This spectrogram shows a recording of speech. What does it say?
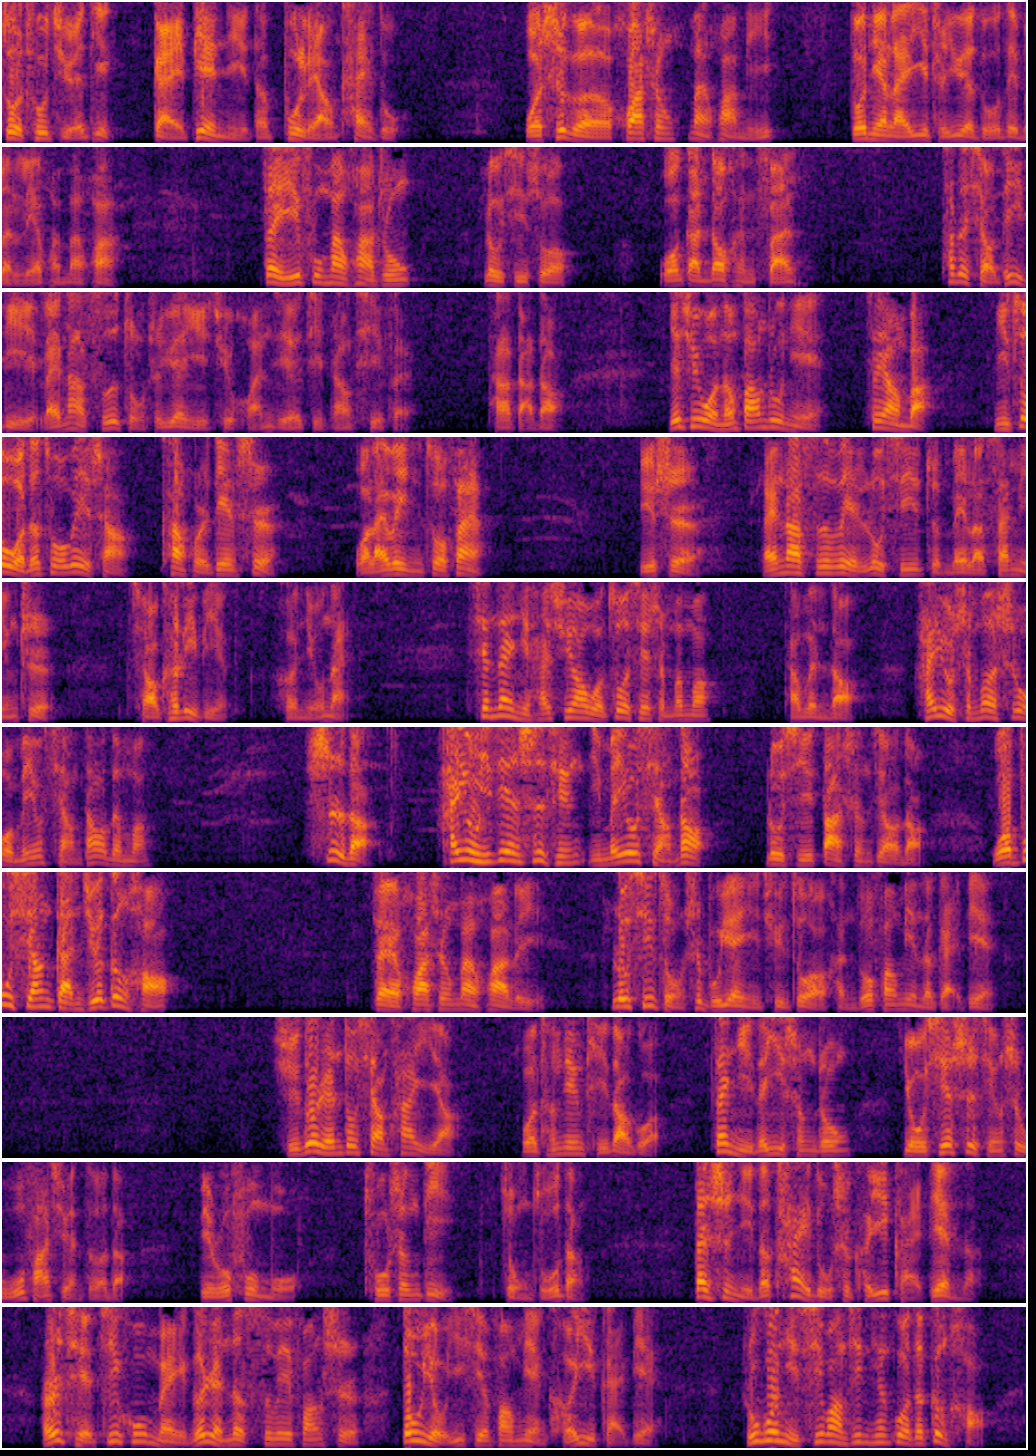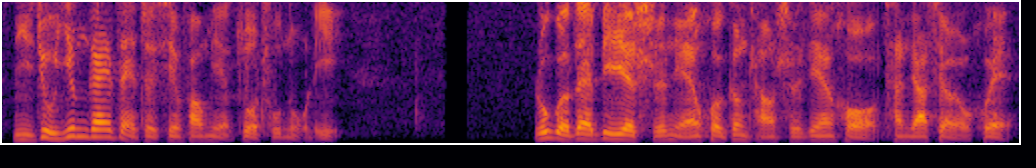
做出决定，改变你的不良态度。我是个花生漫画迷，多年来一直阅读这本连环漫画。在一幅漫画中，露西说：“我感到很烦。”他的小弟弟莱纳斯总是愿意去缓解紧张气氛。他答道：“也许我能帮助你。这样吧，你坐我的座位上看会儿电视，我来为你做饭。”于是。莱纳斯为露西准备了三明治、巧克力饼和牛奶。现在你还需要我做些什么吗？他问道。还有什么是我没有想到的吗？是的，还有一件事情你没有想到。露西大声叫道：“我不想感觉更好。”在花生漫画里，露西总是不愿意去做很多方面的改变。许多人都像他一样。我曾经提到过，在你的一生中，有些事情是无法选择的，比如父母、出生地、种族等。但是你的态度是可以改变的，而且几乎每个人的思维方式都有一些方面可以改变。如果你希望今天过得更好，你就应该在这些方面做出努力。如果在毕业十年或更长时间后参加校友会，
